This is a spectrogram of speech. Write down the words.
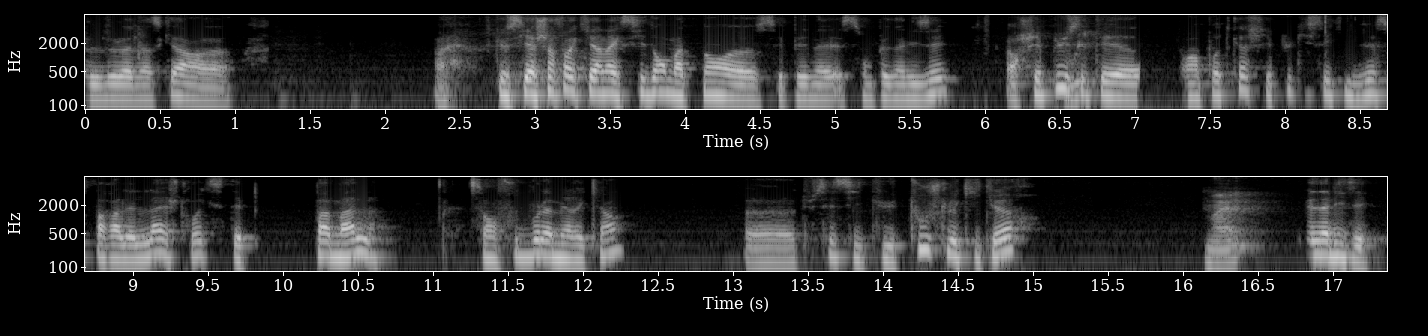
de la NASCAR. Euh, parce que si à chaque fois qu'il y a un accident, maintenant, euh, c'est sont pénalisés. Alors, je sais plus, c'était euh, dans un podcast, je sais plus qui c'est qui disait ce parallèle-là, et je trouvais que c'était pas mal. C'est en football américain. tu sais, si tu touches le kicker, ouais. pénalisé.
